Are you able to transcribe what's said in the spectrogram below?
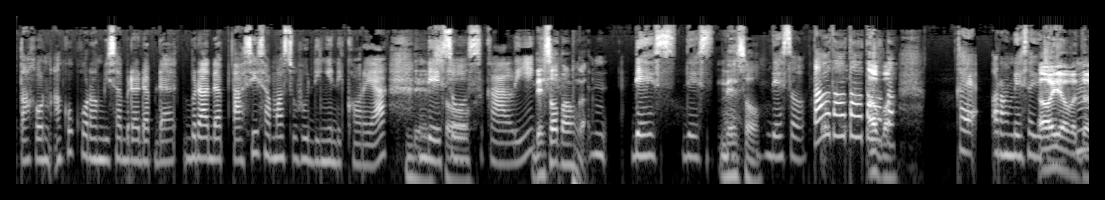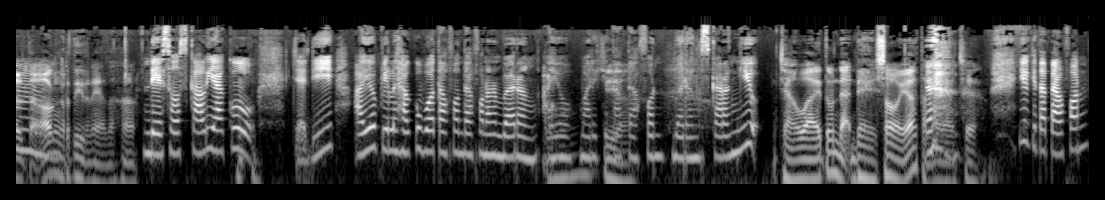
tahun, aku kurang bisa beradap- beradaptasi sama suhu dingin di Korea. Deso, Deso. sekali. Deso tau nggak? Des, des, Deso. Deso. Tahu tahu tahu tahu kayak orang desa gitu. Oh iya betul, hmm. Oh ngerti ternyata. Huh. Deso sekali aku. Jadi ayo pilih aku buat telepon-teleponan bareng. Ayo oh, mari kita iya. telepon bareng sekarang yuk. Jawa itu ndak deso ya, tanya aja. yuk kita telepon.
